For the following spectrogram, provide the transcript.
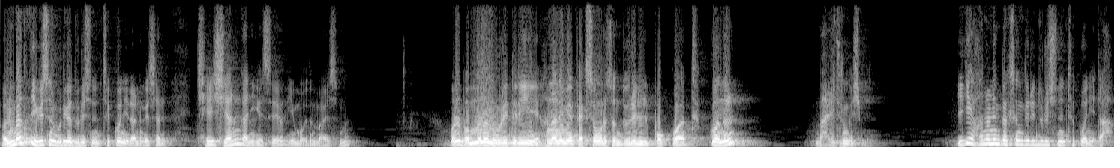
얼마든지 이것은 우리가 누릴 수 있는 특권이라는 것을 제시하는 거 아니겠어요? 이 모든 말씀은. 오늘 본문은 우리들이 하나님의 백성으로서 누릴 복과 특권을 말해주는 것입니다. 이게 하나님 백성들이 있는 특권이다.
